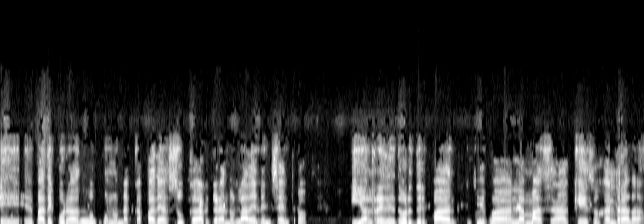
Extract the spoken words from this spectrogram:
eh, va decorado con una capa de azúcar granulada en el centro y alrededor del pan lleva la masa que es hojaldrada,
